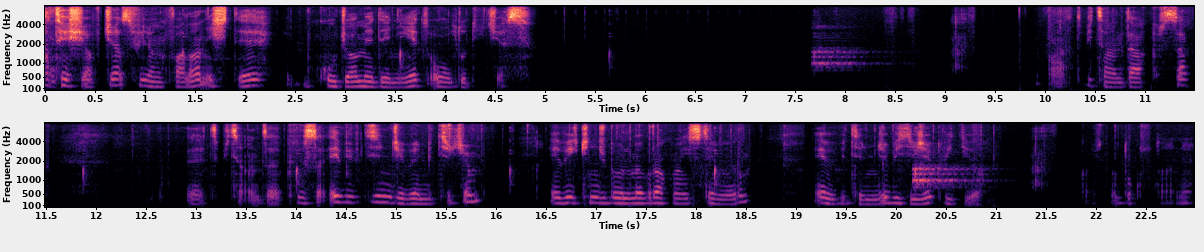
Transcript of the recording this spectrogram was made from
ateş yapacağız filan falan işte koca medeniyet oldu diyeceğiz. Artı bir tane daha kırsak Evet bir tane daha kırsa evi bitirince ben bitireceğim. Evi ikinci bölüme bırakmayı istemiyorum. Evi bitirince bitecek video. Kaçta 9 tane.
